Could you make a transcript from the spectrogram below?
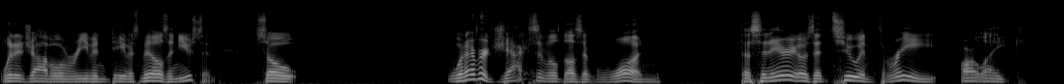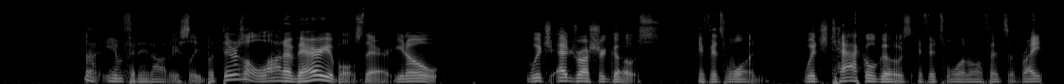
win a job over even Davis Mills in Houston. So whatever Jacksonville does at one, the scenarios at two and three are like not infinite, obviously, but there's a lot of variables there. You know, which edge rusher goes if it's one, which tackle goes if it's one offensive, right?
